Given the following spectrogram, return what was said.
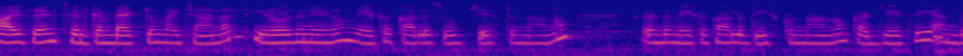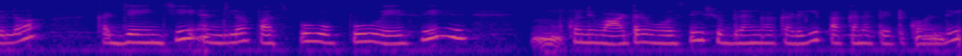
Hi friends welcome back to my channel. ఈరోజు నేను మేకకాళ్ళు సూప్ చేస్తున్నాను. రెండు మేకకాళ్ళు తీసుకున్నాను కట్ చేసి అందులో కట్ చేయించి అందులో పసుపు ఉప్పు వేసి కొన్ని వాటర్ పోసి శుభ్రంగా కడిగి పక్కన పెట్టుకోండి.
